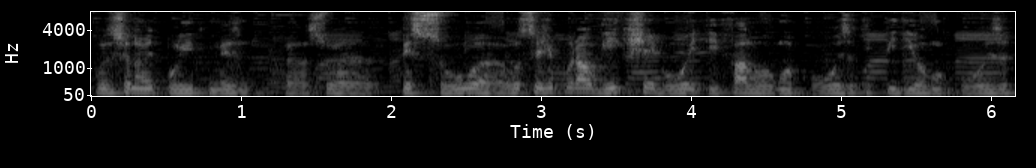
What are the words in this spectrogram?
posicionamento político mesmo, pela sua pessoa, ou seja por alguém que chegou e te falou alguma coisa, te pediu alguma coisa.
